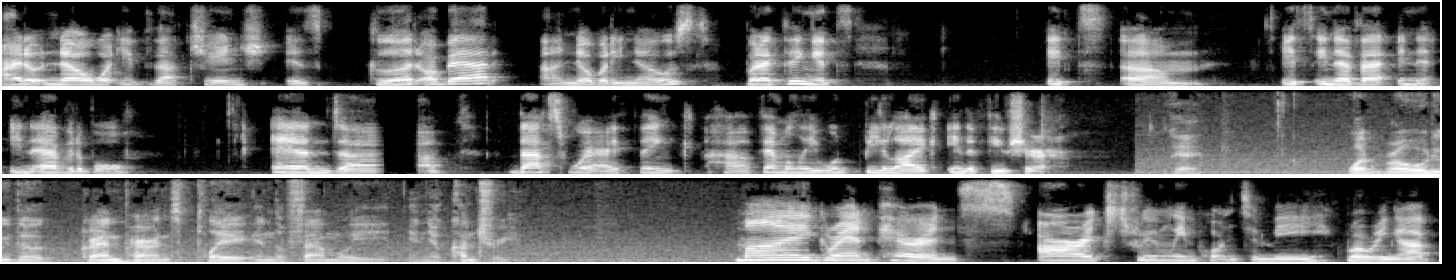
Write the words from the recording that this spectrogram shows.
I don't know what if that change is good or bad. Uh, nobody knows, but I think it's it's um, it's inev- in- inevitable, and uh, that's where I think family would be like in the future. Okay, what role do the grandparents play in the family in your country? My grandparents are extremely important to me growing up.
